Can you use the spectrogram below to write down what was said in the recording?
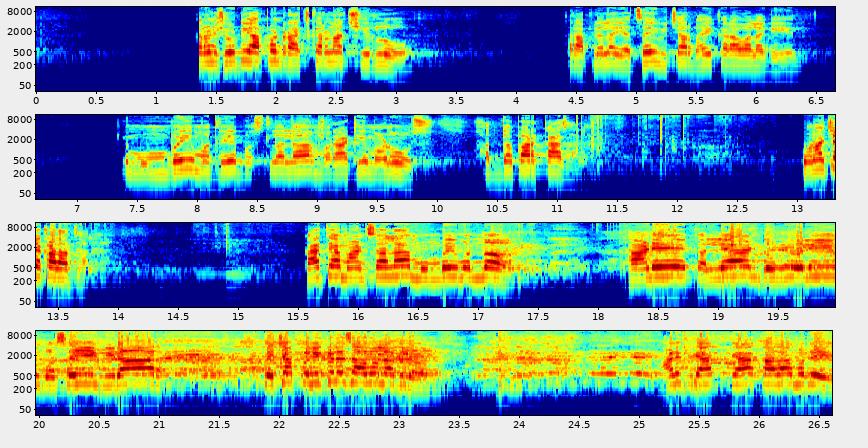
कारण शेवटी आपण राजकारणात शिरलो तर आपल्याला याचाही विचारभाई करावा लागेल की मुंबईमध्ये बसलेला मराठी माणूस हद्दपार का झाला? कोणाच्या काळात झाला का त्या माणसाला मुंबईमधनं ठाणे कल्याण डोंबिवली वसई विरार त्याच्या पलीकडे जावं लागलं? आणि त्या त्या काळामध्ये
